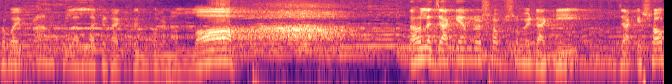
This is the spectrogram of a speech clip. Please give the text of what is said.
সবাই প্রাণ খুলে আল্লাহকে ডাকবেন, বলেন আল্লাহ। তাহলে যাকে আমরা সব সময় ডাকি, যাকে সব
